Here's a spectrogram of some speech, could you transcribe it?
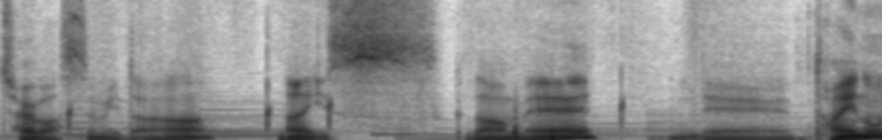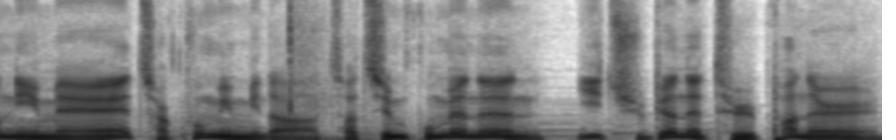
잘 봤습니다. 나이스. 그 다음에 네 다이노님의 작품입니다. 자 지금 보면은 이 주변의 들판을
